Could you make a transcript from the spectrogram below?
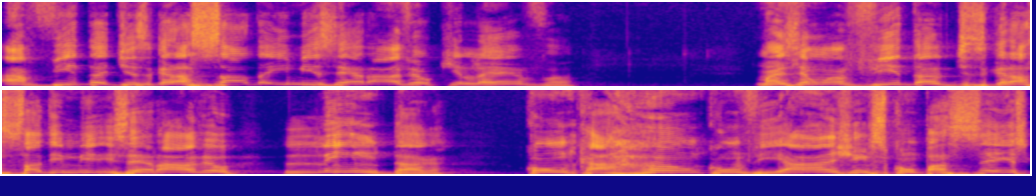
a vida desgraçada e miserável que leva. Mas é uma vida desgraçada e miserável, linda, com um carrão, com viagens, com passeios,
